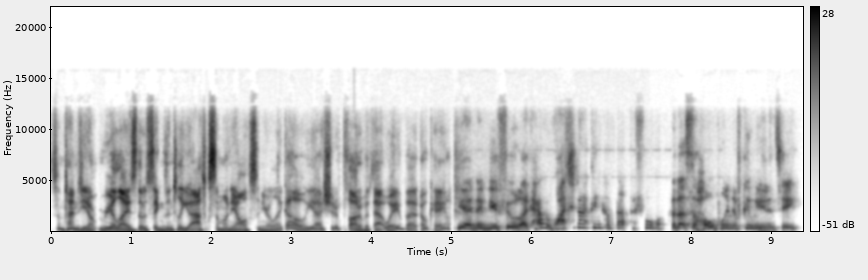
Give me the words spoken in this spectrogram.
Sometimes you don't realize those things until you ask someone else and you're like oh yeah i should have thought of it that way but okay. Yeah and then you feel like how why did i think of that before? But that's the whole point of community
